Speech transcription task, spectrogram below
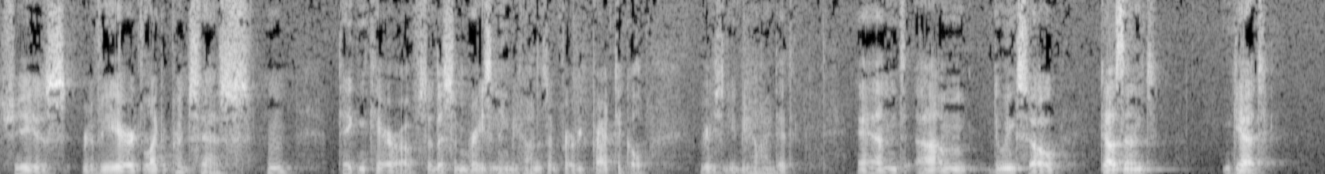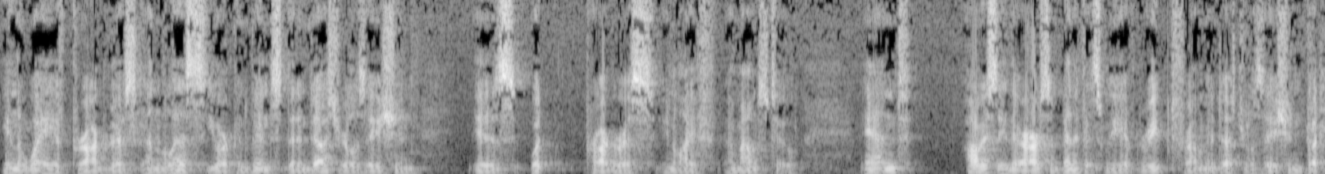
she is revered like a princess, hmm? taken care of. So there's some reasoning behind it, some very practical reasoning behind it. And um, doing so doesn't get in the way of progress unless you are convinced that industrialization is what progress in life amounts to. And obviously there are some benefits we have reaped from industrialization, but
